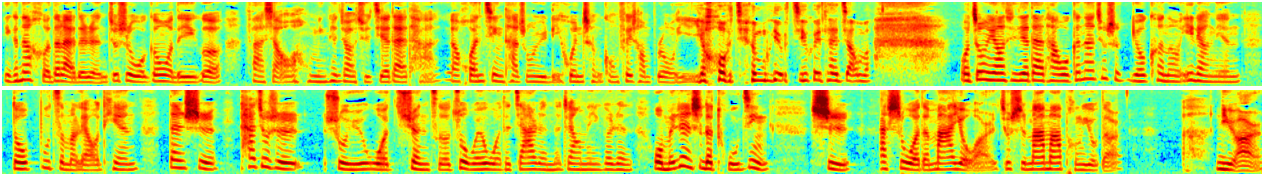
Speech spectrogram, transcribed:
你跟他合得来的人，就是我跟我的一个发小，我明天就要去接待他，要欢庆他终于离婚成功，非常不容易。以后节目有机会再讲吧。我终于要去接待他，我跟他就是有可能一两年都不怎么聊天，但是他就是。属于我选择作为我的家人的这样的一个人，我们认识的途径是，他是我的妈友儿，就是妈妈朋友的女儿。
